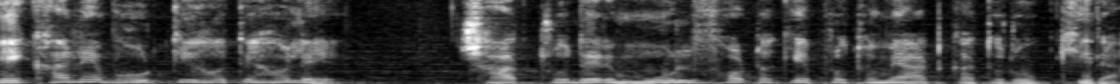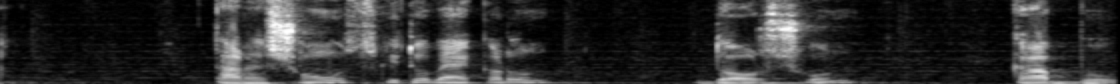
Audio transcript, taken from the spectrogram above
এখানে ভর্তি হতে হলে ছাত্রদের মূল ফটকে প্রথমে আটকাত রক্ষীরা। তারা সংস্কৃত ব্যাকরণ, দর্শন, কাব্য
